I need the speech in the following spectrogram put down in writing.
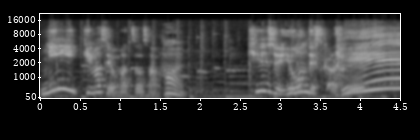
2位いきますよ松尾さん。ーはい。94ですから。ええ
